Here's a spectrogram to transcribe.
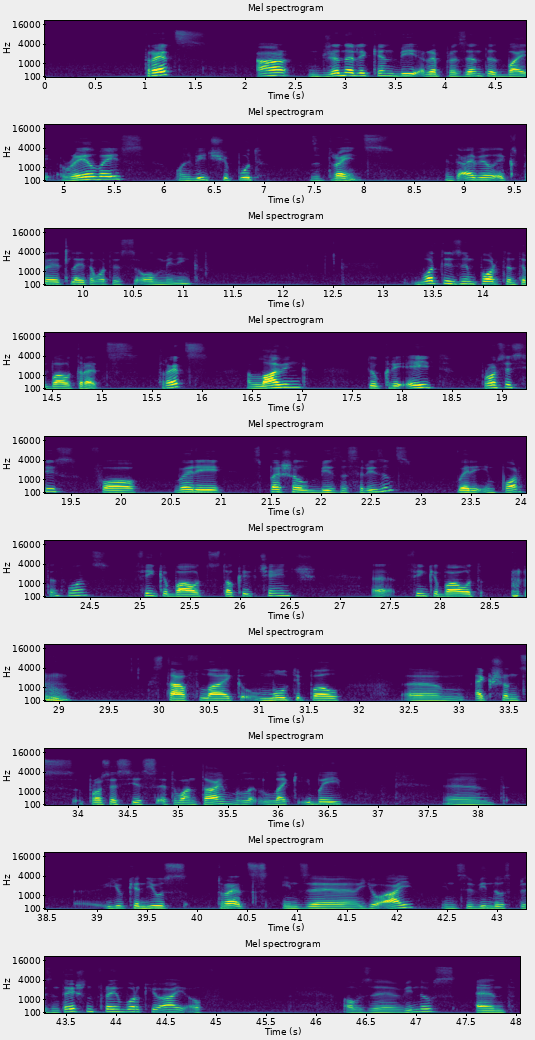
threads are generally can be represented by railways on which you put the trains and I will explain later what is all meaning. What is important about threads? Threads allowing to create processes for very special business reasons, very important ones. Think about stock exchange, uh, think about stuff like multiple um, actions processes at one time like eBay and you can use threads in the UI, in the Windows presentation framework UI of of the Windows and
